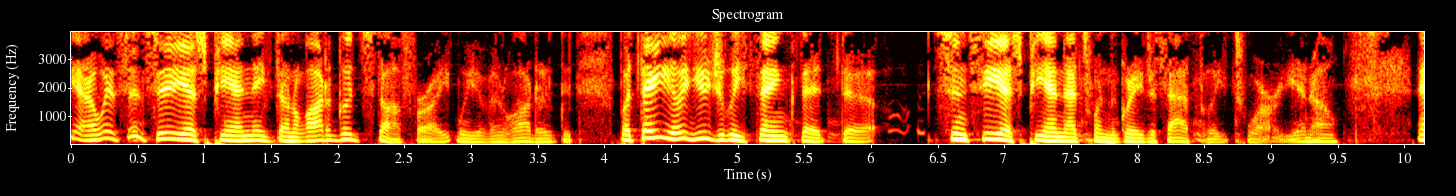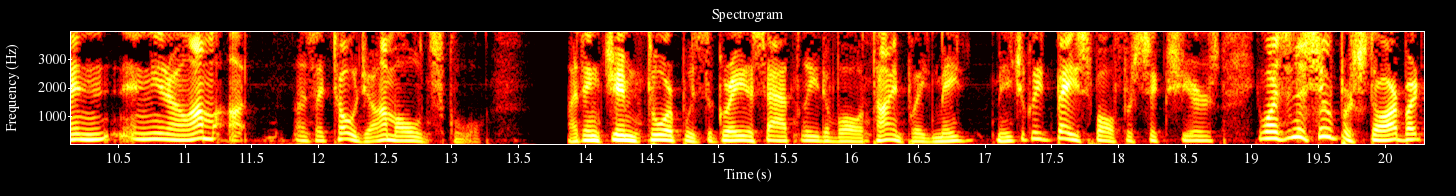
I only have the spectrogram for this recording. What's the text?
you know since ESPN, they've done a lot of good stuff. Right, we have a lot of good, but they uh, usually think that. Uh, since ESPN, that's when the greatest athletes were, you know. And and you know, I'm uh, as I told you, I'm old school. I think Jim Thorpe was the greatest athlete of all time. Played Major League Baseball for six years. He wasn't a superstar, but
